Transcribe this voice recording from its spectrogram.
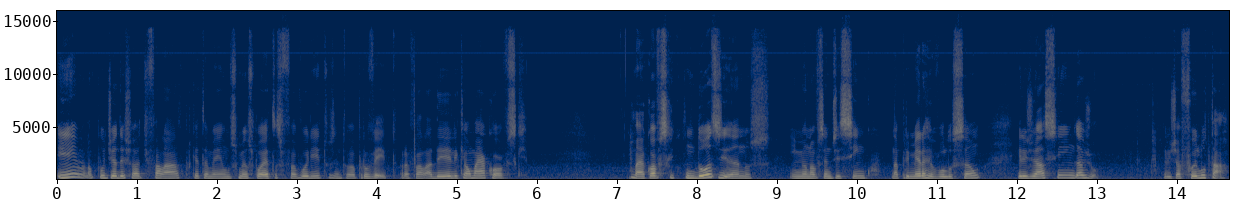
E eu não podia deixar de falar, porque também é um dos meus poetas favoritos, então eu aproveito para falar dele, que é o Mayakovsky. Mayakovsky, com 12 anos, em 1905, na primeira revolução, ele já se engajou. Ele já foi lutar.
